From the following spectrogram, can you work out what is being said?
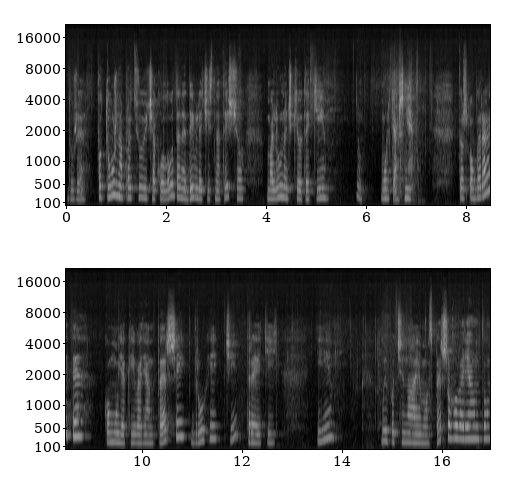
Дуже потужна працююча колода, не дивлячись на те, що малюночки отакі ну, мультяшні. Тож обирайте, кому який варіант перший, другий чи третій. І ми починаємо з першого варіанту.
